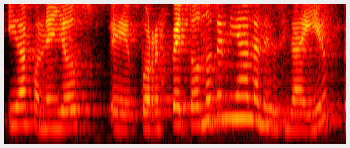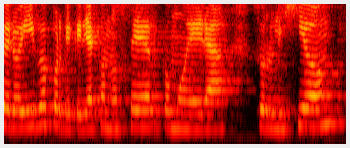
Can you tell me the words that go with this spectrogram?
iba con ellos eh, por respeto. No tenía la necesidad de ir, pero iba porque quería conocer cómo era su religión.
